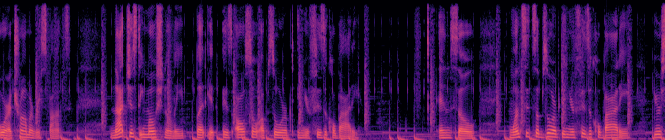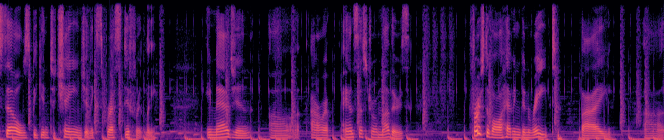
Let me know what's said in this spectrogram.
or a trauma response, not just emotionally, but it is also absorbed in your physical body. And so, once it's absorbed in your physical body, your cells begin to change and express differently. Imagine uh, our ancestral mothers, first of all, having been raped by uh,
